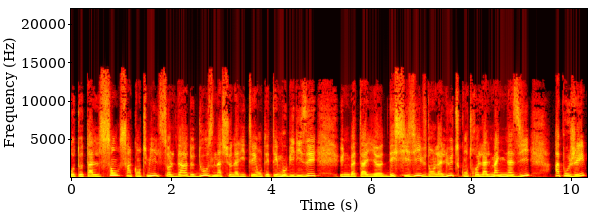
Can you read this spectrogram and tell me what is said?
Au total, 150 000 soldats de 12 nationalités ont été mobilisés. Une bataille décisive dans la lutte contre l'Allemagne nazie Apogée,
